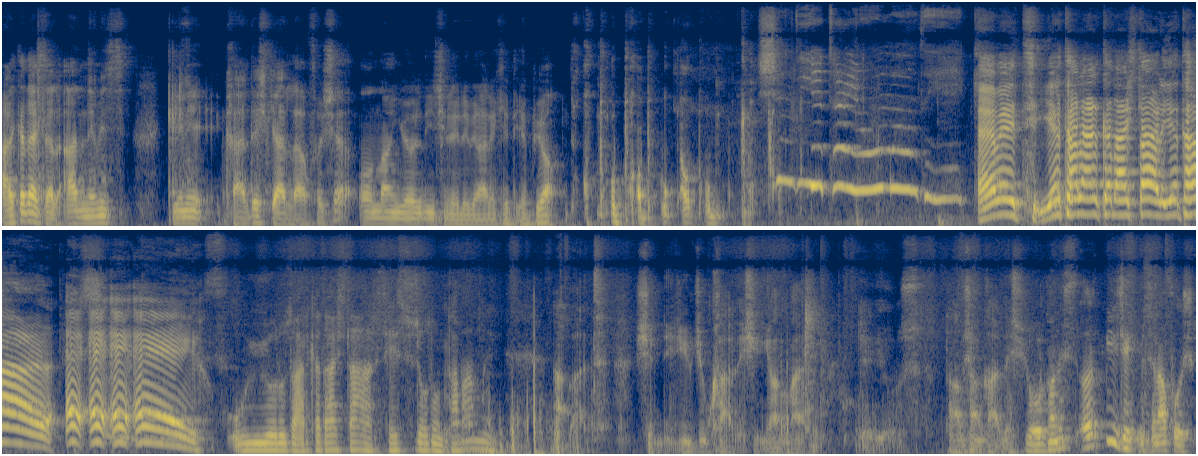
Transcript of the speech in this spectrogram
Arkadaşlar annemiz yeni kardeş geldi Afoş'a. Ondan gördüğü için öyle bir hareket yapıyor. Evet yeter arkadaşlar yeter. Ey ey ey ey. Uyuyoruz arkadaşlar. Sessiz olun tamam mı? Evet. Şimdi civciv kardeşin yanına geliyoruz. Tavşan kardeş yorgan üst örtmeyecek misin Afoş?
